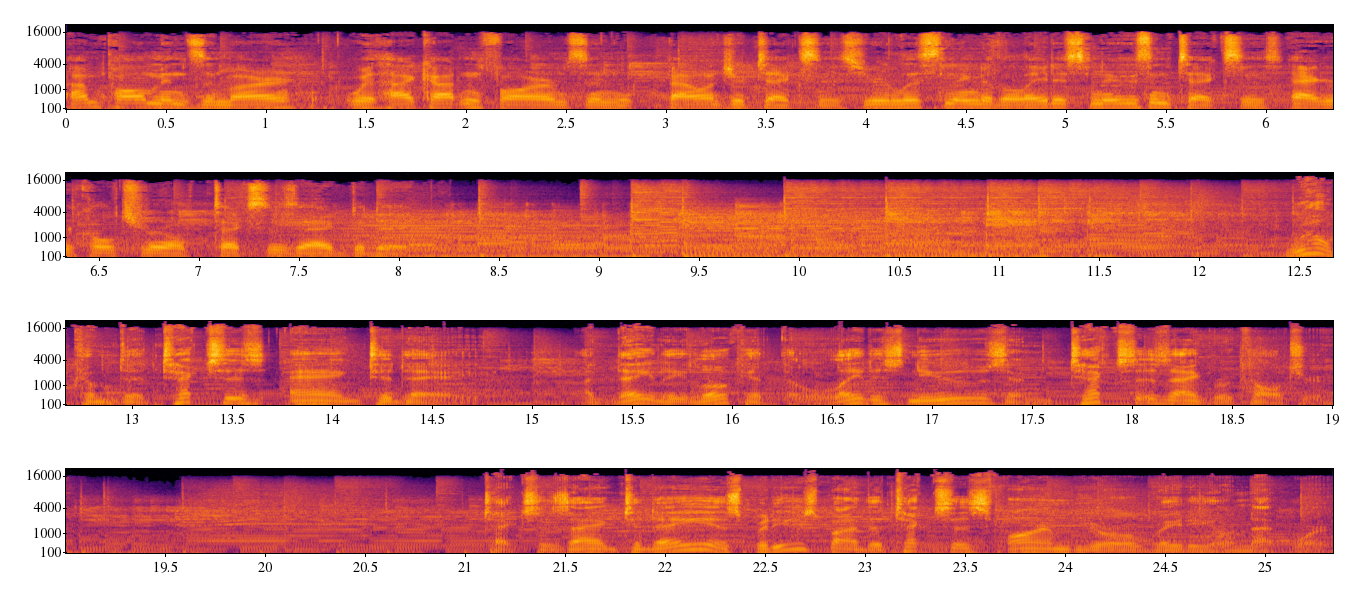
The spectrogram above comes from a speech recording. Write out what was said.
I'm Paul Minzenmeyer with High Cotton Farms in Ballinger, Texas. You're listening to the latest news in Texas agriculture on Texas Ag Today. Welcome to Texas Ag Today, a daily look at the latest news in Texas agriculture. Texas Ag Today is produced by the Texas Farm Bureau Radio Network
